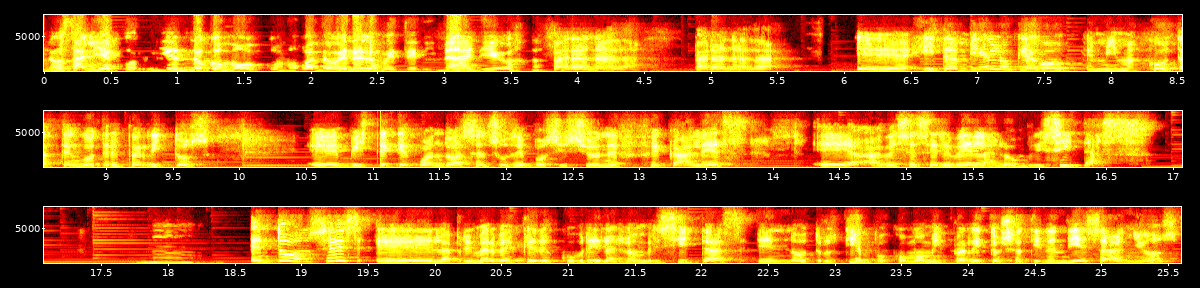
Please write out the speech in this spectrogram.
No salía corriendo como, como cuando ven a los veterinarios. Para nada, para nada. Eh, y también lo que hago en mis mascotas, tengo tres perritos, eh, viste que cuando hacen sus deposiciones fecales, eh, a veces se le ven las lombricitas. Entonces, la primera vez que descubrí las lombricitas, en otros tiempos, como mis perritos ya tienen 10 años,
